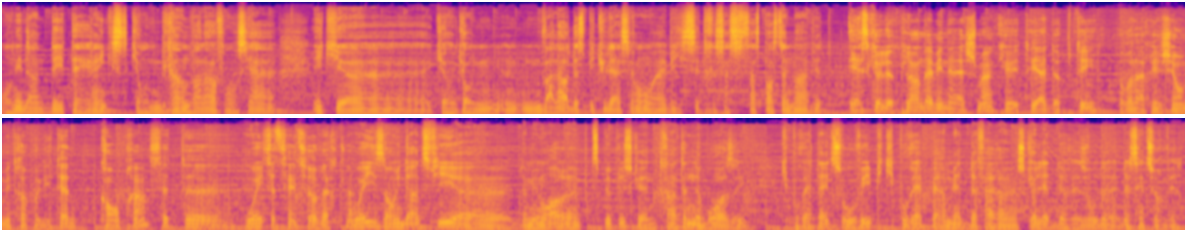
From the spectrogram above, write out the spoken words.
on est dans des terrains qui, qui, ont une grande valeur foncière et qui, euh, qui ont, qui ont une, une, valeur de spéculation. Euh, ça, ça, se passe tellement vite. Est-ce que le plan d'aménagement qui a été adopté pour la région métropolitaine comprend cette, euh, oui. cette ceinture verte-là? Oui, ils ont identifié euh, de mémoire un petit peu plus qu'une trentaine de boisés qui pourraient être sauvés puis qui pourraient permettre de faire un squelette de réseau de, de ceinture verte.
